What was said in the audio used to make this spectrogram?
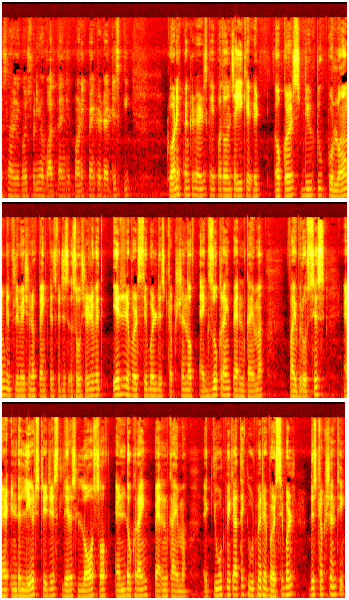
अस्सलाम वालेकुम इस वीडियो में बात करेंगे क्रॉनिक पैंक्रेटाइटिस की। क्रॉनिक पैंक्रेटाइटिस का ये पता होना चाहिए कि it occurs due to prolong inflammation of pancreas which is associated with irreversible destruction of exocrine parenchyma fibrosis and in the late stages there is loss of endocrine parenchyma acute में क्या था? एक्यूट में रिवर्सिबल डिस्ट्रक्शन थी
